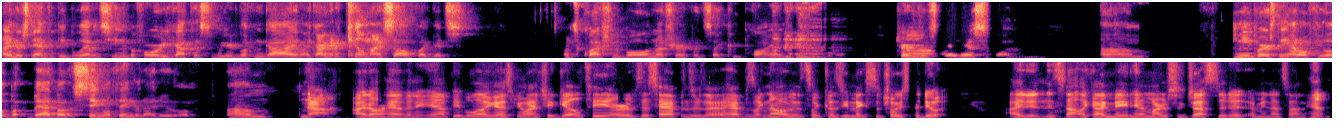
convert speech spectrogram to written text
I understand for people who haven't seen him before. You got this weird looking guy. Like I'm gonna kill myself. Like it's. It's questionable. I'm not sure if it's like compliant in terms of service, but. Um. Me personally, I don't feel b- bad about a single thing that I do to him. Um. Nah, I don't have any. Yeah, people like ask me, aren't you guilty? Or if this happens or that happens, like, no, it's like because he makes the choice to do it. I didn't, it's not like I made him or suggested it. I mean, that's on him.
